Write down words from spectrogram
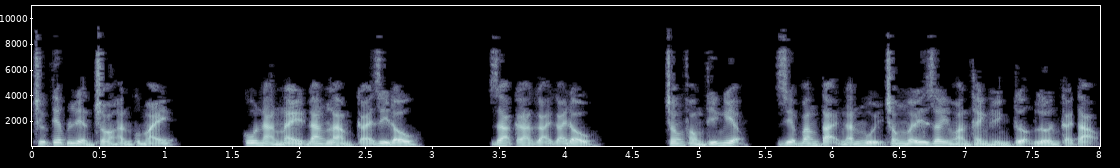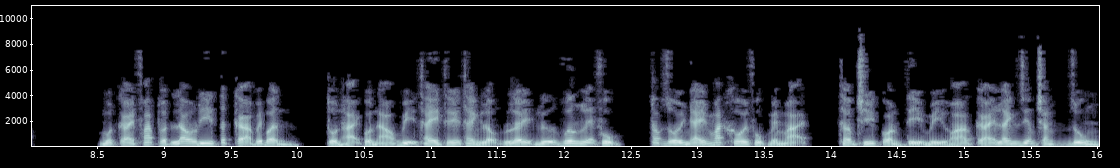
trực tiếp liền cho hắn cúp máy. Cô nàng này đang làm cái gì đâu? Dạ ca gãi gãi đầu trong phòng thí nghiệm, diệp băng tại ngắn ngủi trong mấy giây hoàn thành hình tượng lớn cải tạo. Một cái pháp thuật lao đi tất cả vết bẩn, tổn hại quần áo bị thay thế thành lộng lẫy nữ vương lễ phục, tóc rồi nháy mắt khôi phục mềm mại, thậm chí còn tỉ mỉ hóa cái lánh diễm trăng dung.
